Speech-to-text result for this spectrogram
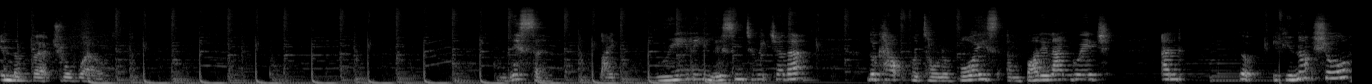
in the virtual world. Listen, like really listen to each other. Look out for tone of voice and body language. And look, if you're not sure,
